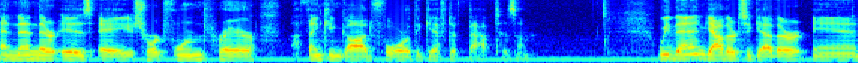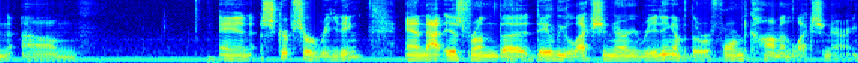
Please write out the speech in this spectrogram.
And then there is a short form prayer uh, thanking God for the gift of baptism. We then gather together in um, and scripture reading, and that is from the daily lectionary reading of the Reformed Common Lectionary.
